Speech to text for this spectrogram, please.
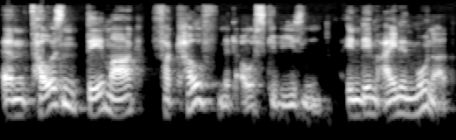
ähm, 1000 D-Mark Verkauf mit ausgewiesen in dem einen Monat.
